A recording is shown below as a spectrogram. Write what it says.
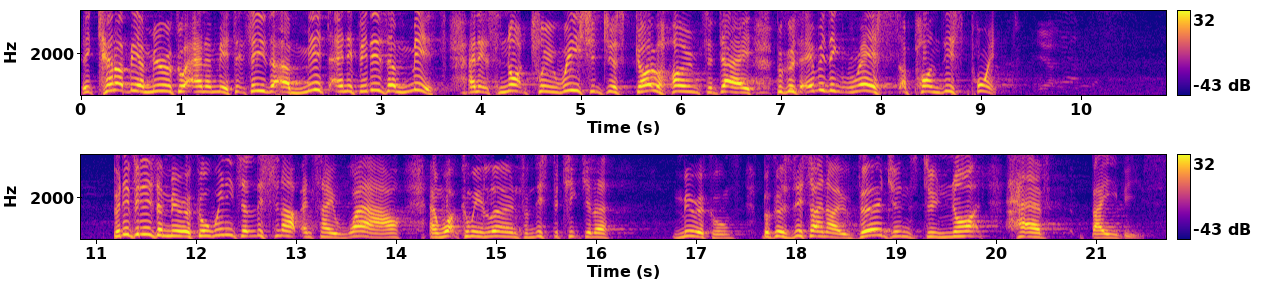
It cannot be a miracle and a myth. It's either a myth, and if it is a myth and it's not true, we should just go home today because everything rests upon this point. But if it is a miracle, we need to listen up and say, wow, and what can we learn from this particular miracle? Because this I know virgins do not have babies.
